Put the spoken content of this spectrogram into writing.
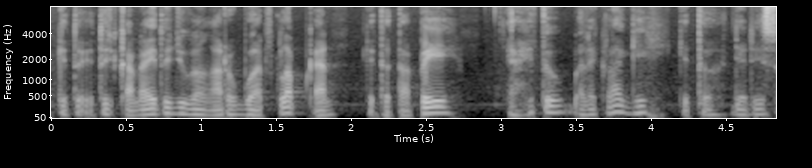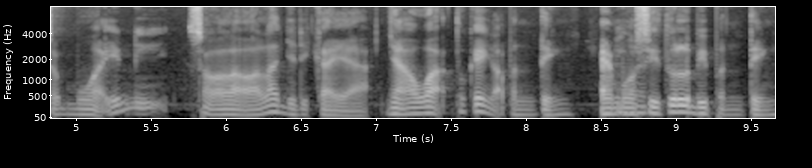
Gitu itu karena itu juga ngaruh buat klub kan gitu. Tapi ya itu balik lagi gitu. Jadi semua ini seolah-olah jadi kayak nyawa tuh kayak nggak penting. Emosi itu lebih penting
